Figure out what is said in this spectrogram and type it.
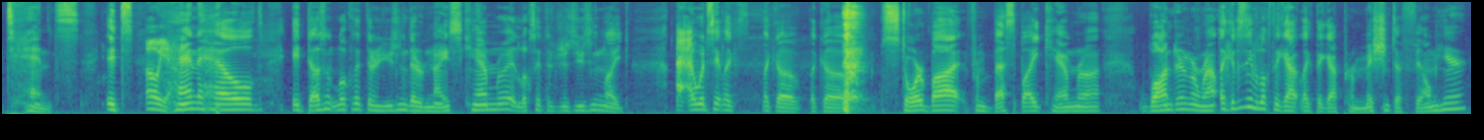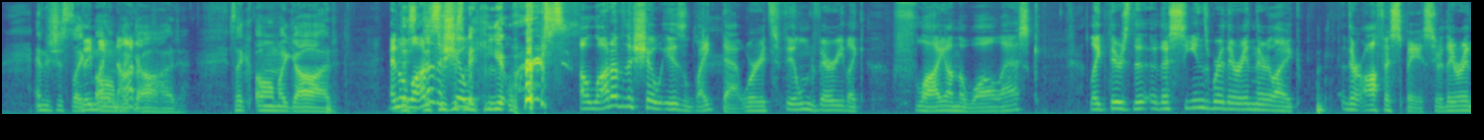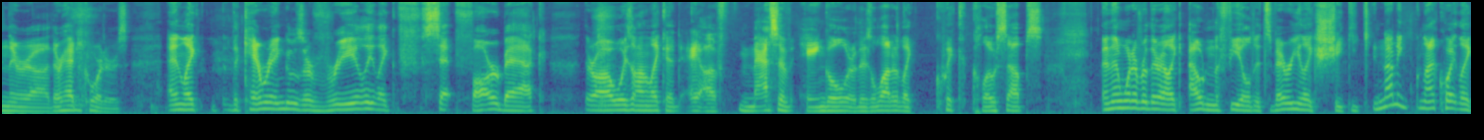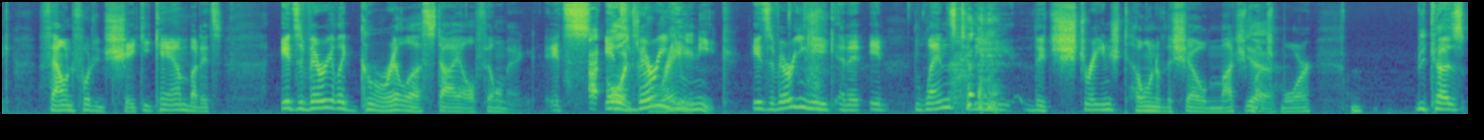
tense. It's Oh, yeah. handheld. It doesn't look like they're using their nice camera. It looks like they're just using like I, I would say like like a like a store bought from Best Buy camera wandering around. Like it doesn't even look like they got like they got permission to film here, and it's just like oh my have. god. It's like oh my god. And a This- lot of the is just show- making it worse. a lot of the show is like that, where it's filmed very like fly on the wall esque. Like there's the the scenes where they're in their like their office space or they're in their uh, their headquarters, and like the camera angles are really like f- set far back. They're always on like a, a massive angle, or there's a lot of like quick close ups. And then whenever they're like out in the field, it's very like shaky, not not quite like found footage shaky cam, but it's it's very like guerrilla style filming. It's Uh, it's, oh, it's very great. unique. It's very unique, and it it lends to the the strange tone of the show much Yeah. much more because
